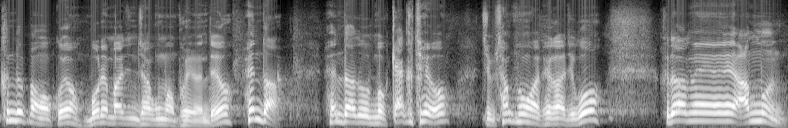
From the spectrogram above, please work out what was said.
큰 돌빵 없고요. 모래 맞은 자국만 보이는데요. 펜다 펜다도 뭐 깨끗해요. 지금 상품화 돼가지고 그 다음에 앞문.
